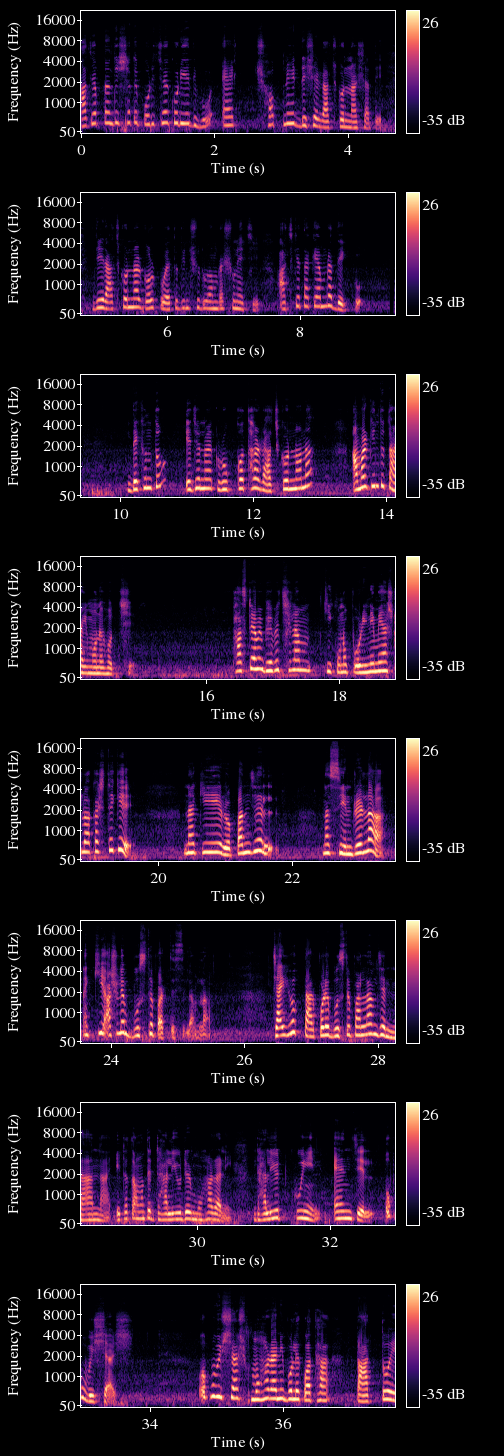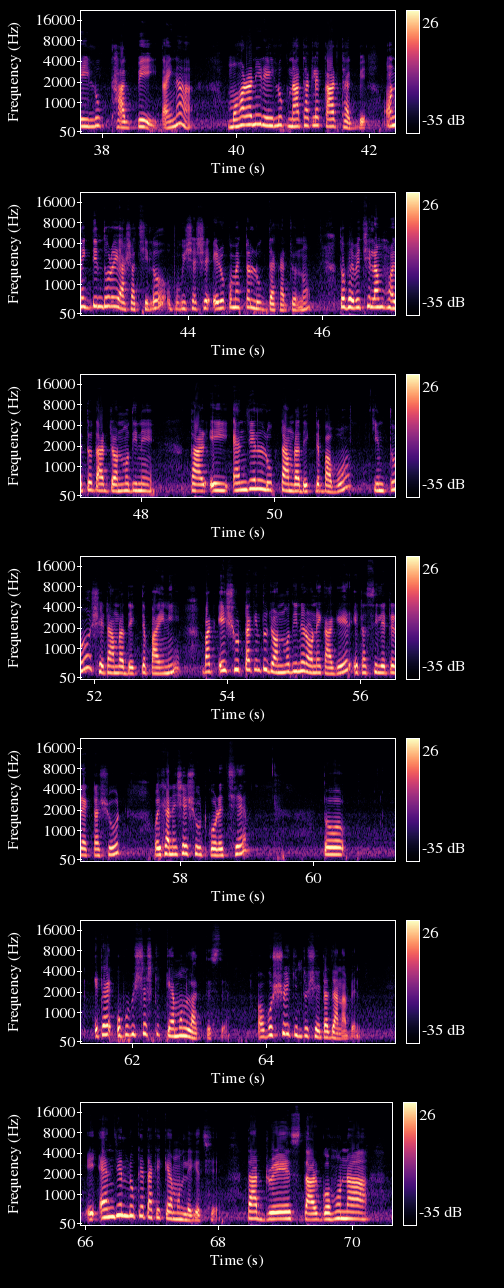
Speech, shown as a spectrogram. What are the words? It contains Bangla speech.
আজ আপনাদের সাথে পরিচয় করিয়ে দিব এক স্বপ্নের দেশের রাজকন্যার সাথে। যে রাজকন্যার গল্প এতদিন শুধু আমরা শুনেছি, আজকে তাকে আমরা দেখব। দেখুন তো, এ যেন এক রূপকথার রাজকন্যা না? আমার কিন্তু তাই মনে হচ্ছে। ফার্স্টে আমি ভেবেছিলাম, কি কোনো পরি নেমে আসলো আকাশ থেকে? নাকি রোপাঞ্জেল? না সিন্ড্রেলা? না কি? আসলে বুঝতে পারতেছিলাম না। যাই হোক তারপরে বুঝতে পারলাম যে না না, এটা তো আমাদের ঢালিউডের মহারানী, ঢালিউড কুইন, অ্যাঞ্জেল, অপু বিশ্বাস। অপু বিশ্বাস মহারানী বলে কথা, তার তো এই লুক থাকবেই, তাই না? মহারানীর এই লুক না থাকলে কার থাকবে? অনেক দিন ধরেই আশা ছিল অপু বিশ্বাসের এরকম একটা লুক দেখার জন্য। তো ভেবেছিলাম হয়তো তার জন্মদিনে তার এই অ্যাঞ্জেল লুকটা আমরা দেখতে পাবো। কিন্তু সেটা আমরা দেখতে পাইনি। বাট এই শ্যুটটা কিন্তু জন্মদিনের অনেক আগের। এটা সিলেটের একটা শ্যুট ওইখানে সে শ্যুট করেছে। তো এটা উপবিশ্বাসকে কেমন লাগতেছে? অবশ্যই কিন্তু সেটা জানাবেন। এই অ্যাঞ্জেল লুকে তাকে কেমন লেগেছে? তার ড্রেস, তার গহনা,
